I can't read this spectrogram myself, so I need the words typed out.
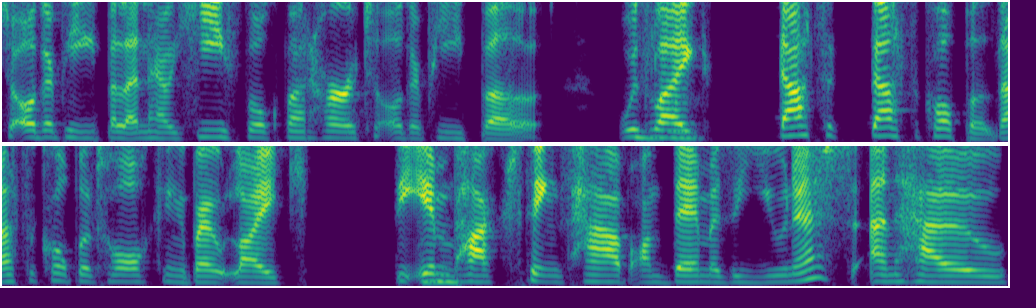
to other people and how he spoke about her to other people was Mhm. like that's a that's a couple. That's a couple talking about like the Mhm. impact things have on them as a unit and how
